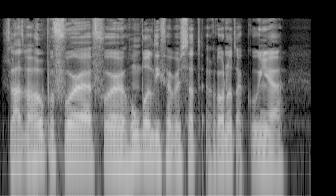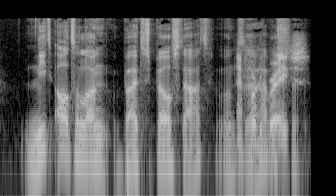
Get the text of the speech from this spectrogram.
Dus laten we hopen voor, voor honkballiefhebbers dat Ronald Acuna niet al te lang buitenspel staat. Want, en voor de Braves. Was,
